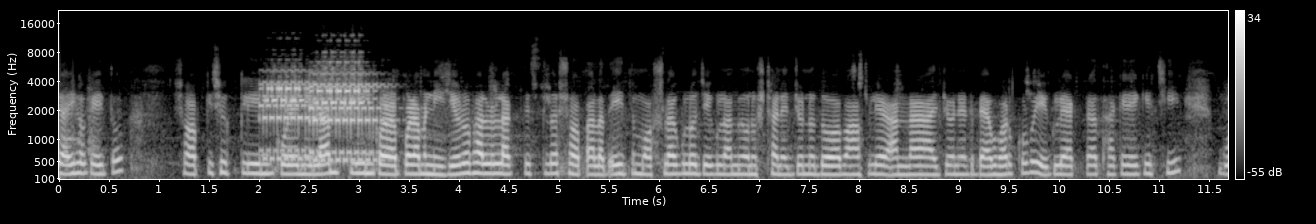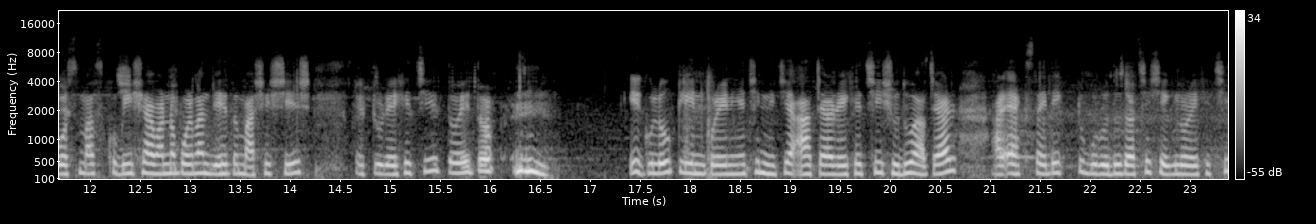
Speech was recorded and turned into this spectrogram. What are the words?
যাই হোক, এই তো সব কিছু ক্লিন করে নিলাম। ক্লিন করার পর আমার নিজেরও ভালো লাগতেছিলো, সব আলাদা। এই তো মশলাগুলো যেগুলো আমি অনুষ্ঠানের জন্য দোয়া মাহফিলের রান্নার আয়োজনের ব্যবহার করব, এগুলো একটা থাকে রেখেছি। গোস মাছ খুবই সামান্য পরিমাণ, যেহেতু মাসের শেষ, একটু রেখেছি। তো এই তো এগুলোও ক্লিন করে নিয়েছি। নিচে আচার রেখেছি, শুধু আচার। আর এক সাইডে একটু গুঁড়ো দুধ আছে, সেগুলো রেখেছি।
